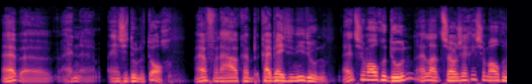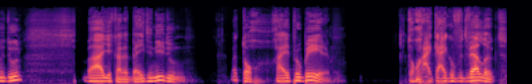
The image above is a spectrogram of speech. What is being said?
Hè, uh, en, uh, en ze doen het toch. Hè, van nou, kan, kan, je beter niet doen. Hè, ze mogen het doen. Hè, laat het zo zeggen. Ze mogen het doen. Maar je kan het beter niet doen. Maar toch ga je het proberen. Toch ga je kijken of het wel lukt.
